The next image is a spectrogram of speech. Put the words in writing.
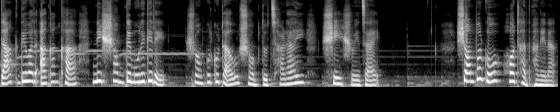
ডাক দেওয়ার আকাঙ্ক্ষা নিঃশব্দে মরে গেলে সম্পর্কটাও শব্দ ছাড়াই শেষ হয়ে যায়। সম্পর্ক হঠাৎ ভাঙে না।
